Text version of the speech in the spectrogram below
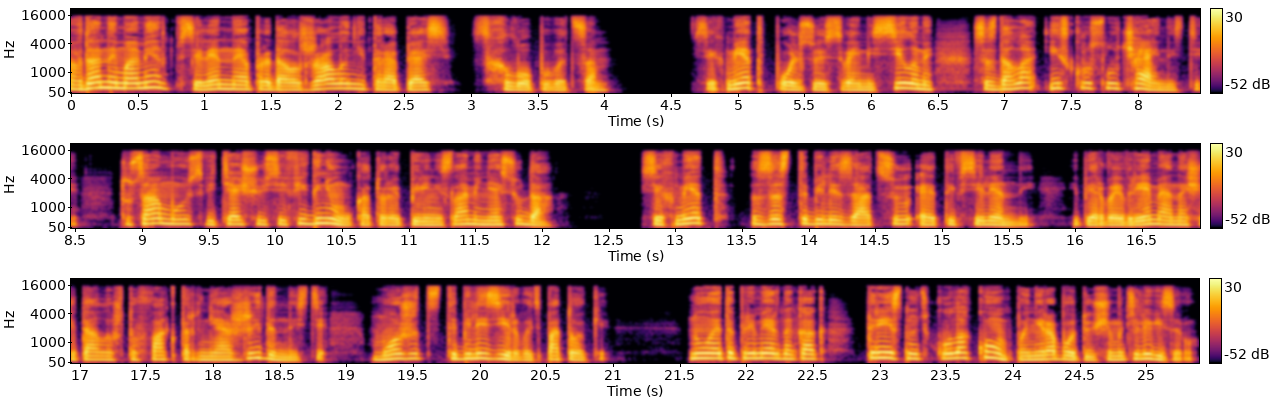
В данный момент вселенная продолжала, не торопясь, схлопываться. Сехмет, пользуясь своими силами, создала искру случайности, ту самую светящуюся фигню, которая перенесла меня сюда. Сехмет за стабилизацию этой вселенной, и первое время она считала, что фактор неожиданности может стабилизировать потоки. Ну, это примерно как треснуть кулаком по неработающему телевизору.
